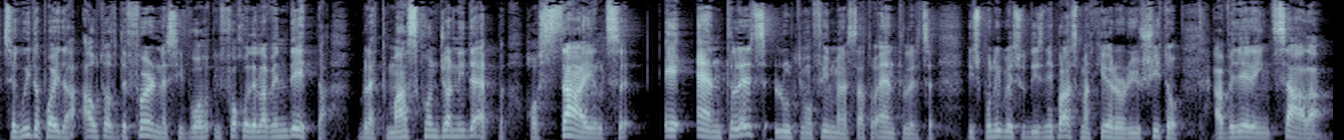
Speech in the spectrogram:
seguito poi da Out of the Furnace, il, fu- il fuoco della vendetta, Black Mask con Johnny Depp, Hostiles e Antlers, l'ultimo film era stato Antlers, disponibile su Disney Plus, ma che ero riuscito a vedere in sala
